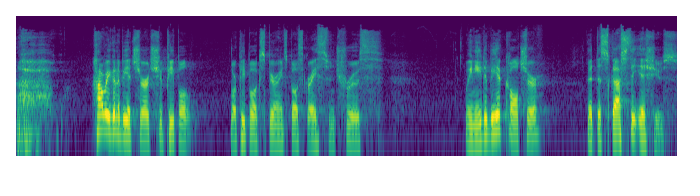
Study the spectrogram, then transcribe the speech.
How are we going to be a church people, where people experience both grace and truth we need to be a culture that discuss the issues.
